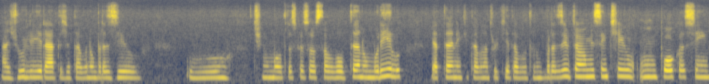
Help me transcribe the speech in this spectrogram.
A Júlia Irata já estava no Brasil, o, tinha uma outras pessoas que estavam voltando, o Murilo e a Tânia que estava na Turquia estavam voltando para o Brasil, então eu me senti um, um pouco assim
